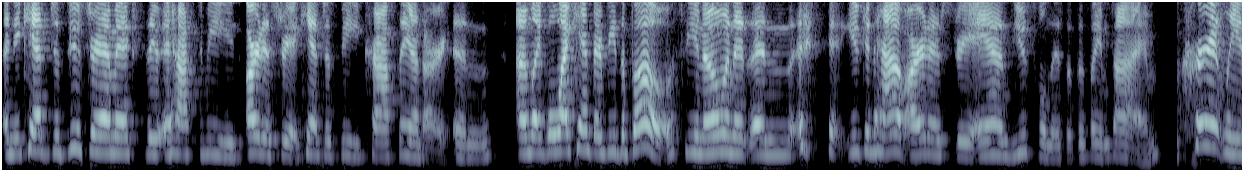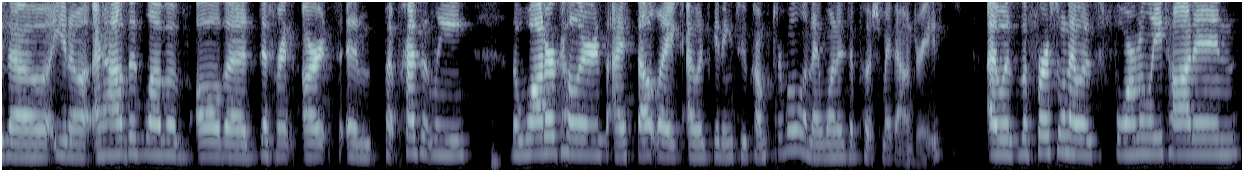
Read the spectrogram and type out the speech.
And you can't just do ceramics. It has to be artistry. It can't just be crafts and art. And I'm like, well, why can't there be the both? You know, and it and you can have artistry and usefulness at the same time. Currently, though, you know, I have this love of all the different arts, and but presently, the watercolors, I felt like I was getting too comfortable, and I wanted to push my boundaries. I was the first one I was formally taught in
